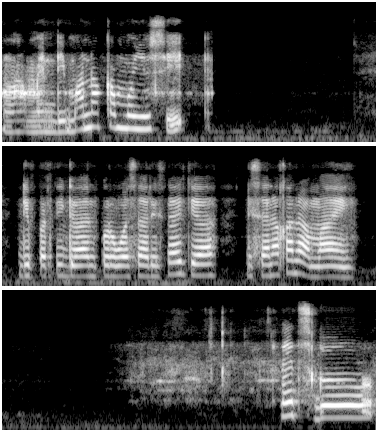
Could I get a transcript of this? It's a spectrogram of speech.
mengamen di mana kamu, Yusi? Di pertigaan Purwosari saja. Di sana kan ramai. Let's go.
